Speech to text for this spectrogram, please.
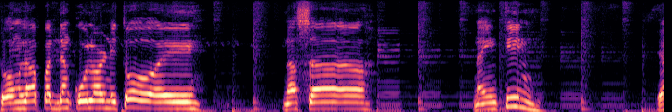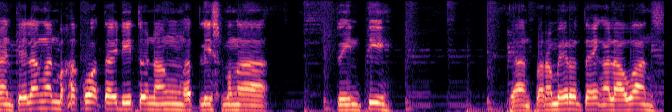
So ang lapad ng cooler nito ay nasa 19. Yan, kailangan makakuha tayo dito ng at least mga 20. Yan, para mayroon tayong allowance.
